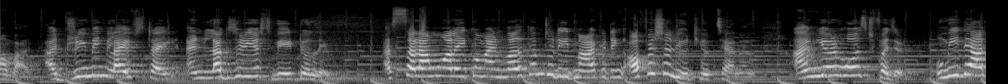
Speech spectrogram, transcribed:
Islamabad, a dreaming lifestyle and luxurious way to live. Assalamu alaikum and welcome to Lead Marketing official YouTube channel. I'm your host Fajr. उम्मीद है आप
